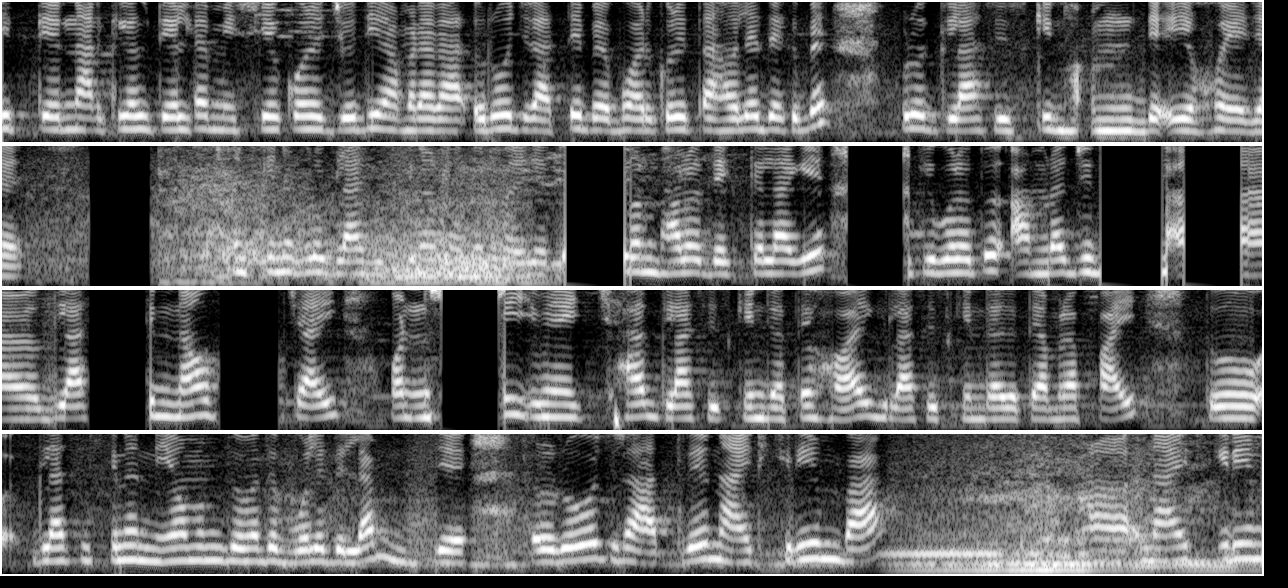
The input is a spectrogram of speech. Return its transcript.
এই নারকেল তেলটা মিশিয়ে করে যদি আমরা রোজ রাতে ব্যবহার করি, তাহলে দেখবে পুরো গ্লাস স্কিন হয়ে যায়। স্কিনে পুরো গ্লাস স্কিনের মতন হয়ে যেত। ভীষণ ভালো দেখতে লাগে। কি বলতো? আমরা যদি গ্লাস নাও চাই, অন্য ইচ্ছা গ্লাস স্কিন যাতে হয় গ্লাস স্কিনটা যাতে আমরা পাই। তো গ্লাস স্কিনের নিয়ম আমি তোমাদের বলে দিলাম যে, রোজ রাত্রে নাইট ক্রিম বা নাইট ক্রিম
